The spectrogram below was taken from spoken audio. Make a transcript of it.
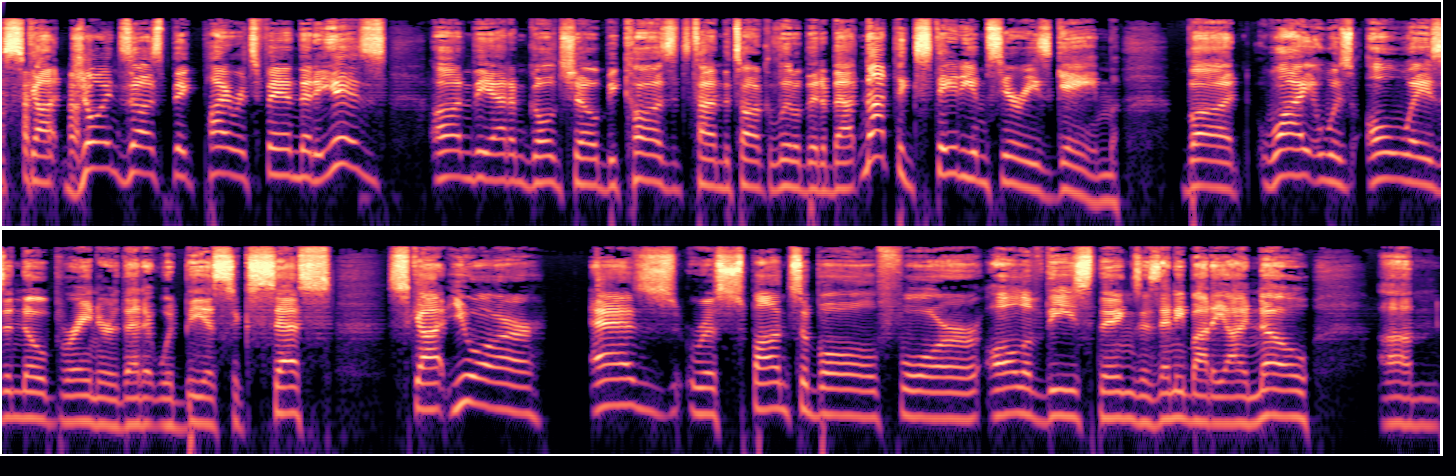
Scott joins us, big Pirates fan that he is, on the Adam Gold Show because it's time to talk a little bit about not the Stadium Series game, but why it was always a no brainer that it would be a success. Scott, you are as responsible for all of these things as anybody I know. Um,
